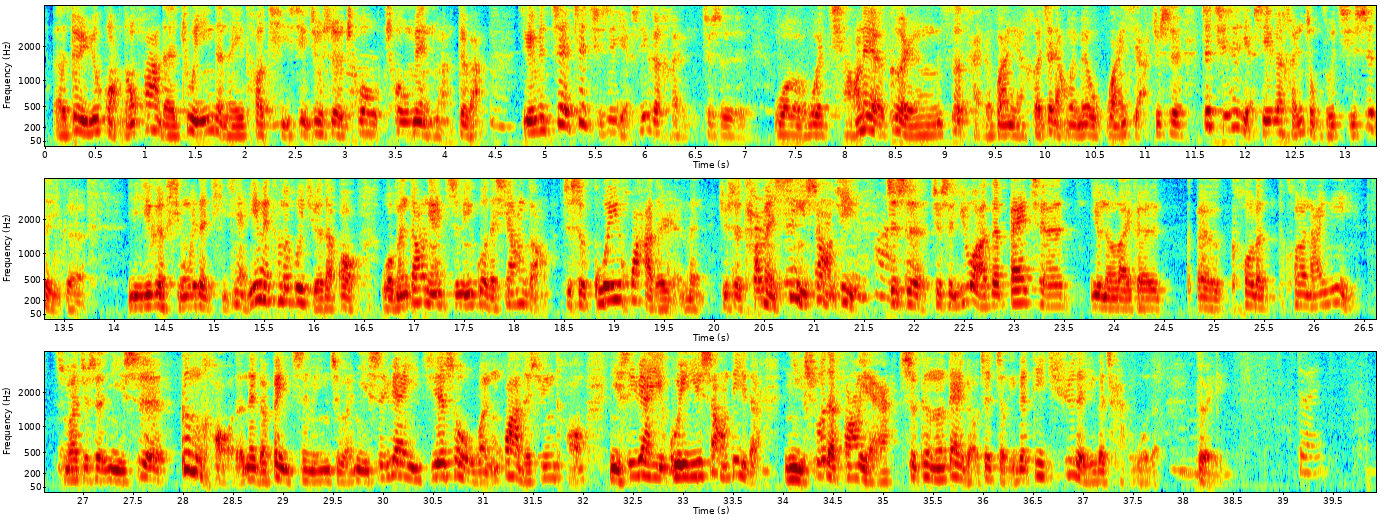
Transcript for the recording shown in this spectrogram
呃，对于广东话的注音的那一套体系，就是抽抽面嘛，对吧？因为这这其实也是一个很，就是我我强烈个人色彩的观点和这两位没有关系啊，就是这其实也是一个很种族歧视的一个一一个行为的体现，因为他们会觉得哦，我们当年殖民过的香港，这是规划的人们，就是他们信上帝这是就是 you are the better you know like a 呃 colon colonizee。什么？就是你是更好的那个被殖民者，你是愿意接受文化的熏陶，你是愿意皈依上帝的。你说的方言是更能代表这整一个地区的一个产物的。对，对，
